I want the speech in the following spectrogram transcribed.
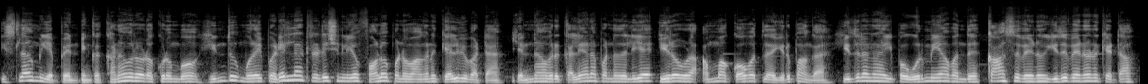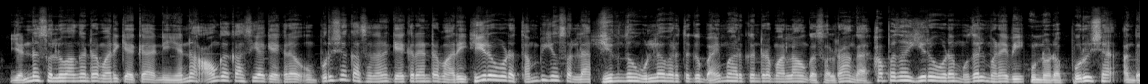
இஸ்லாமிய பெண். எங்க கணவரோட குடும்பம் ஹிந்து முறைப்படி எல்லா ட்ரெடிஷன்லயும் ஃபாலோ பண்ணுவாங்கன்னு கேள்விப்பட்டேன். என்ன அவர் கல்யாணம் பண்ணதுலயே ஹீரோவோட அம்மா கோவத்துல இருப்பாங்க. இதுல நான் இப்போ உரிமையா வந்து காசு வேணும் இது வேணும்னு கேட்டா என்ன சொல்லுவாங்கன்ற மாதிரி கேட்க நீ என்ன அவங்க காசியா கேக்குற உன் புருஷன் காசை தானே கேக்குறன்ற மாதிரி ஹீரோவோட தம்பியும் சொல்ல இருந்தும் உள்ள வரத்துக்கு பயமா இருக்குன்ற மாதிரிலாம் அவங்க சொல்றாங்க. அப்பதான் ஹீரோவோட முதல் மனைவி உன்னோட புருஷன் அந்த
